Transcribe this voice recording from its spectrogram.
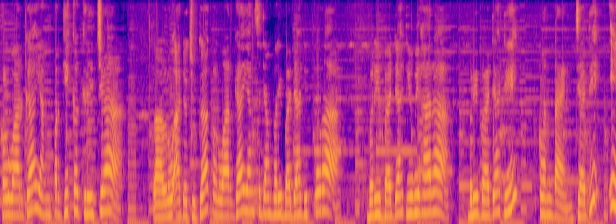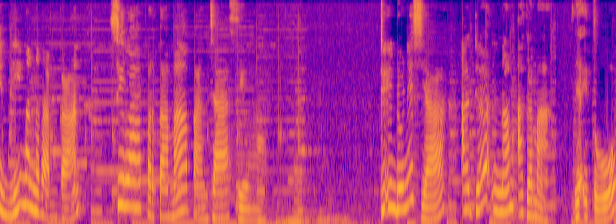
Keluarga yang pergi ke gereja. Lalu ada juga keluarga yang sedang beribadah di pura Beribadah di wihara Beribadah di kelenteng. Jadi ini menerapkan sila pertama Pancasila. Di Indonesia ada enam agama, yaitu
